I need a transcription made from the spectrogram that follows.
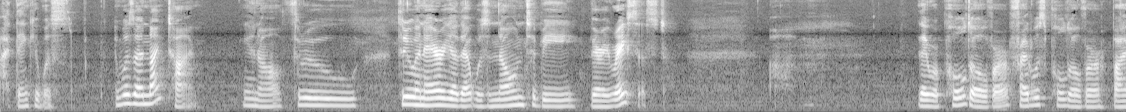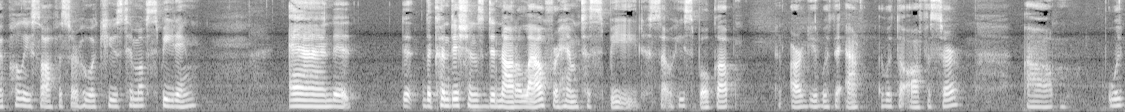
I think it was it was at nighttime, you know, through through an area that was known to be very racist. They were pulled over. Fred was pulled over by a police officer who accused him of speeding, and it, the, the conditions did not allow for him to speed. So he spoke up and argued with the with the officer. um, which,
